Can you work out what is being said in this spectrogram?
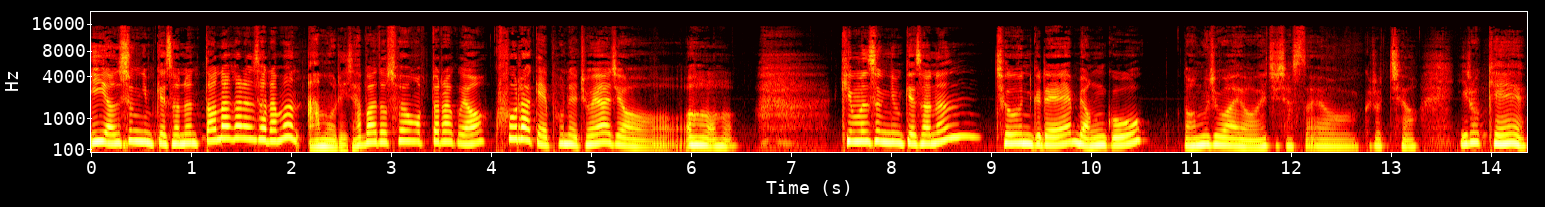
이연숙님께서는 떠나가는 사람은 아무리 잡아도 소용없더라고요. 쿨하게 보내줘야죠. 어. 김은숙님께서는 좋은 글의 명곡 너무 좋아요 해주셨어요. 그렇죠. 이렇게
